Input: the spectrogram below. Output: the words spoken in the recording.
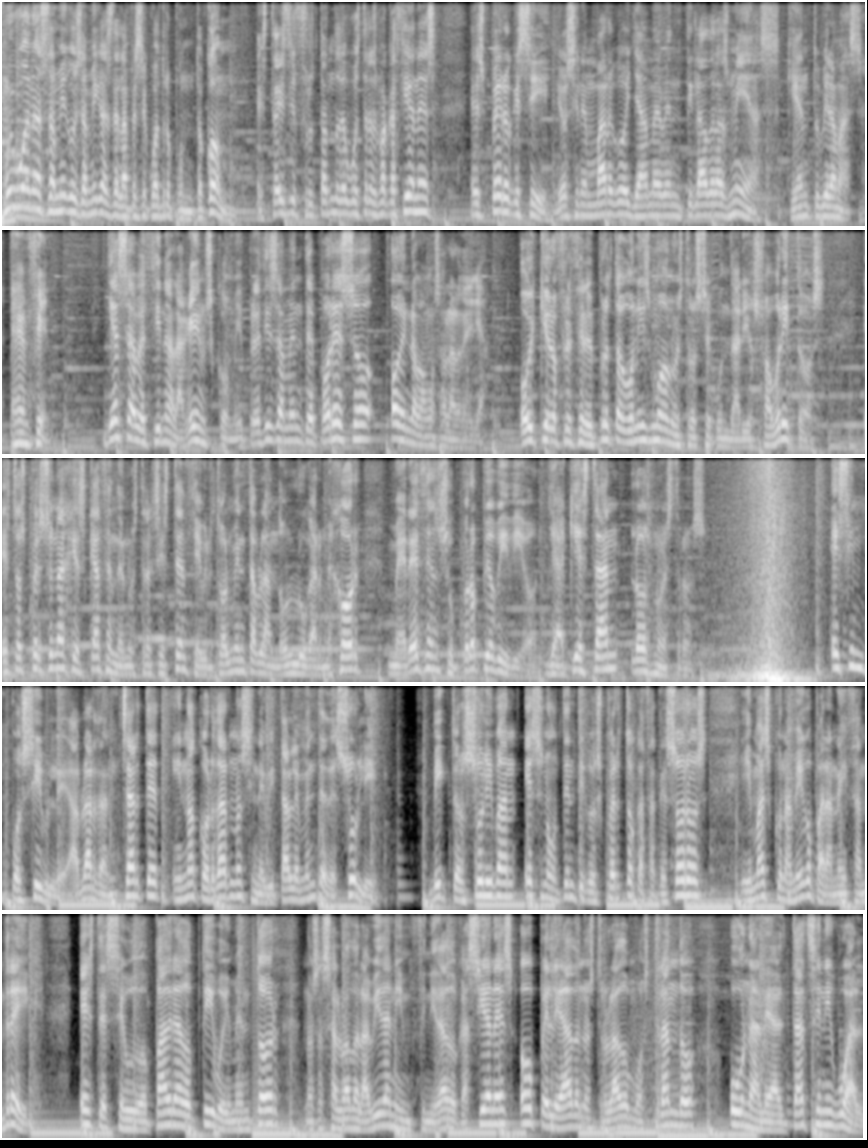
Muy buenas amigos y amigas de la PS4.com. ¿Estáis disfrutando de vuestras vacaciones? Espero que sí. Yo sin embargo ya me he ventilado las mías. ¿Quién tuviera más? En fin. Ya se avecina la Gamescom y precisamente por eso hoy no vamos a hablar de ella. Hoy quiero ofrecer el protagonismo a nuestros secundarios favoritos. Estos personajes que hacen de nuestra existencia virtualmente hablando un lugar mejor merecen su propio vídeo y aquí están los nuestros. Es imposible hablar de Uncharted y no acordarnos inevitablemente de Sully, Victor Sullivan es un auténtico experto cazatesoros y más que un amigo para Nathan Drake. Este pseudo padre adoptivo y mentor nos ha salvado la vida en infinidad de ocasiones o peleado a nuestro lado mostrando una lealtad sin igual.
